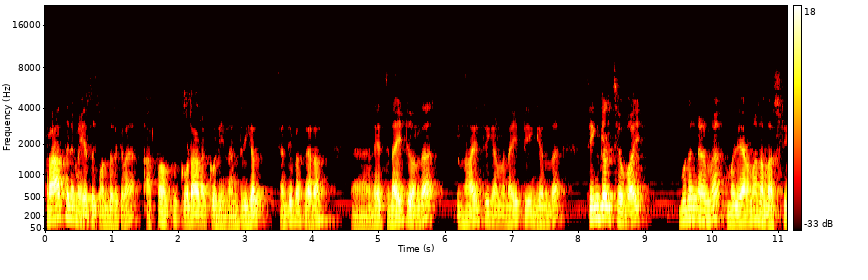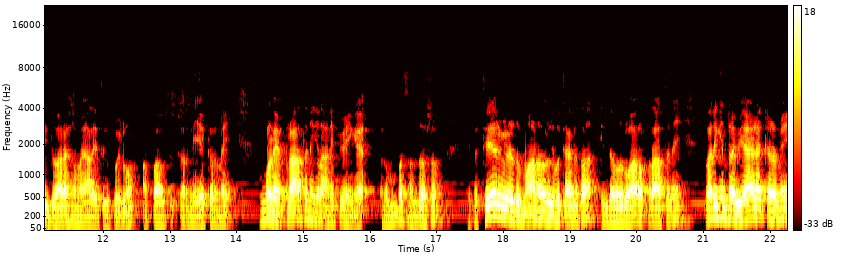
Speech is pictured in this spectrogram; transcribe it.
பிரார்த்தனை மையத்துக்கு வந்திருக்கிறேன் அப்பாவுக்கு கொடான கொடி நன்றிகள். கண்டிப்பாக சேரம் நேற்று நைட்டு வந்தேன் ஞாயிற்றுக்கிழமை நைட்டு இங்கே இருந்த திங்கள் செவ்வாய் புதன்கிழமை மதியானமாக நம்ம ஸ்ரீ துவாரகமாய் ஆலயத்துக்கு போயிடுவோம். அப்பாவுக்கு கருணையே கருணை. உங்களுடைய பிரார்த்தனைகளை அனுப்பி வைங்க. ரொம்ப சந்தோஷம். இப்போ தேர்வு எழுதும் மாணவர்களுக்காக தான் இந்த ஒரு வார பிரார்த்தனை. வருகின்ற வியாழக்கிழமை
